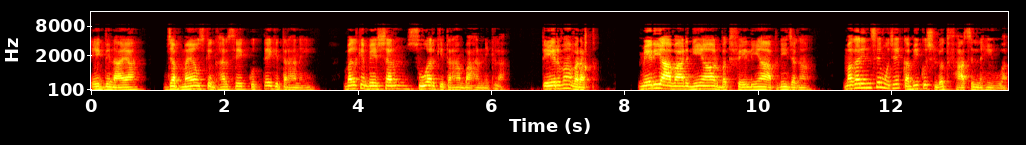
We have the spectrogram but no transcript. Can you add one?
ایک دن آیا جب میں اس کے گھر سے کتے کی طرح نہیں، بلکہ بے شرم سور کی طرح باہر نکلا۔ تیرواں ورق۔ میری آوارگیاں اور بدفیلیاں اپنی جگہ، مگر ان سے مجھے کبھی کچھ لطف حاصل نہیں ہوا۔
